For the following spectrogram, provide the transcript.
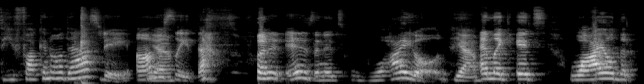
the fucking audacity honestly that's what it is and it's wild Yeah. and like it's wild that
